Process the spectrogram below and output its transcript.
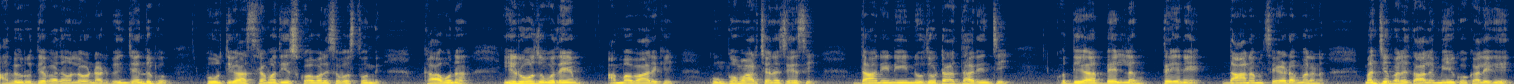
అభివృద్ధి పదంలో నడిపించేందుకు పూర్తిగా శ్రమ తీసుకోవలసి వస్తుంది. కావున ఈరోజు ఉదయం అమ్మవారికి కుంకుమార్చన చేసి దానిని నుదుట ధరించి కొద్దిగా బెల్లం తేనె దానం చేయడం వలన మంచి ఫలితాలు మీకు కలిగి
